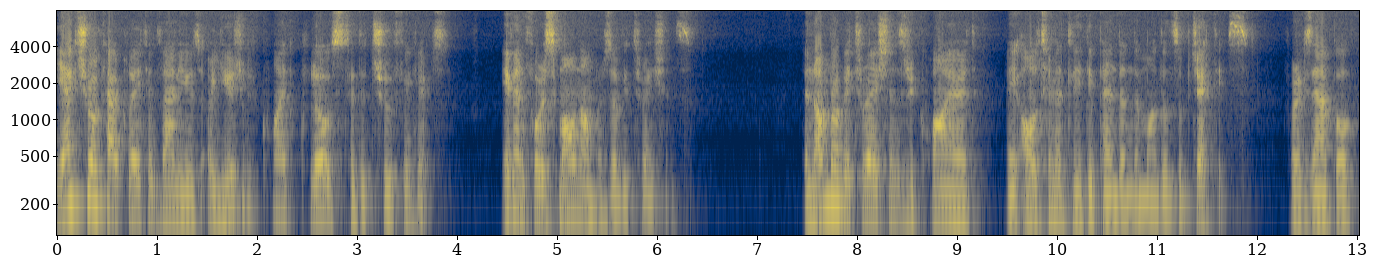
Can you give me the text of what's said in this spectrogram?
the actual calculated values are usually quite close to the true figures, even for small numbers of iterations. The number of iterations required may ultimately depend on the model's objectives. For example,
